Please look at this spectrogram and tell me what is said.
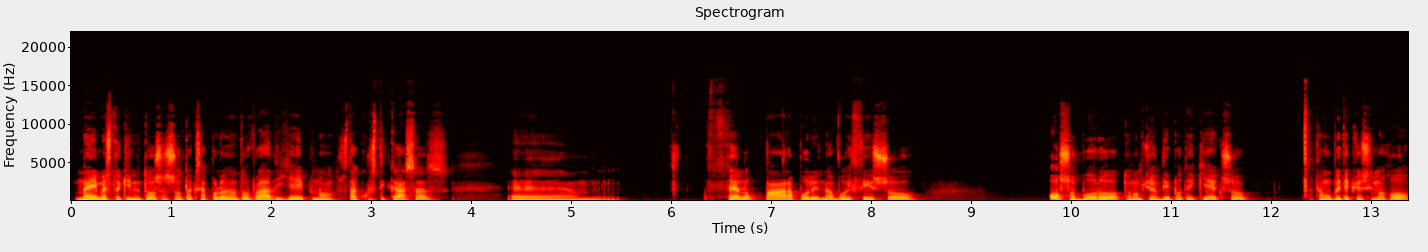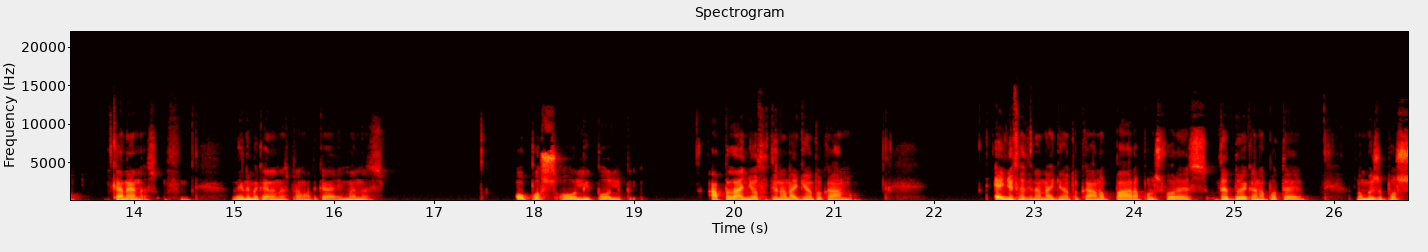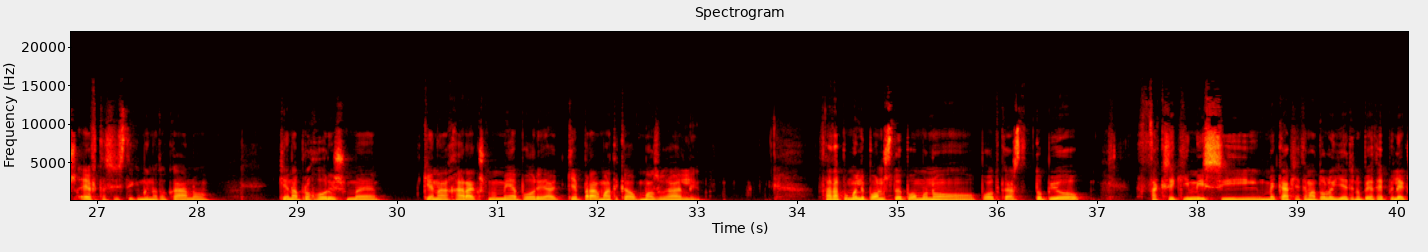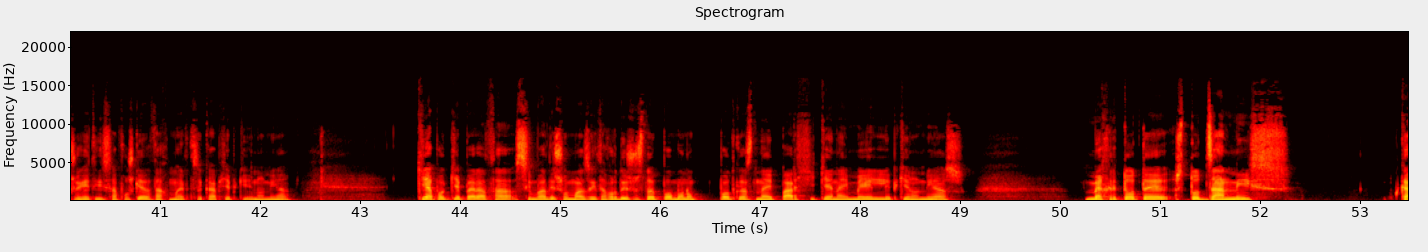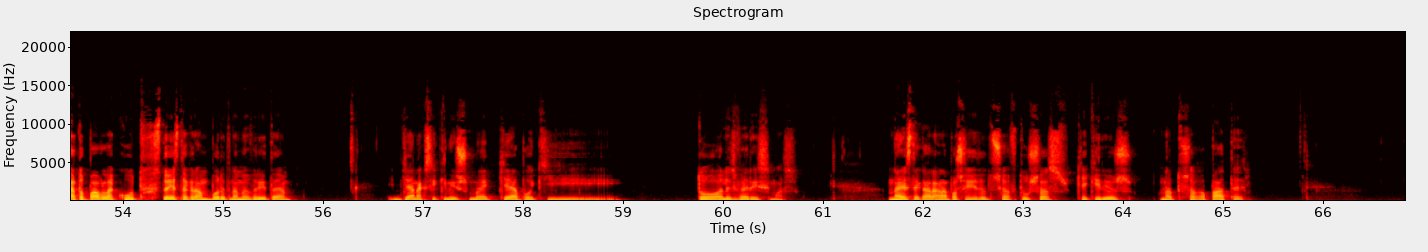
να είμαι στο κινητό σας όταν ξαπλώνετε το βράδυ για ύπνο, στα ακουστικά σας. Ε, θέλω πάρα πολύ να βοηθήσω όσο μπορώ τον οποιονδήποτε εκεί έξω. Θα μου πείτε ποιος είμαι εγώ. Κανένας. Δεν είμαι κανένας πραγματικά, είμαι ένας όπως όλοι οι υπόλοιποι. Απλά νιώθω την ανάγκη να το κάνω. Ένιωθα την ανάγκη να το κάνω πάρα πολλές φορές, δεν το έκανα ποτέ. Νομίζω πως έφτασε η στιγμή να το κάνω και να προχωρήσουμε και να χαράξουμε μια πορεία και πραγματικά όπου μας βγάλει. Θα τα πούμε λοιπόν στο επόμενο podcast, το οποίο θα ξεκινήσει με κάποια θεματολογία την οποία θα επιλέξω γιατί σαφώς και δεν θα έχουμε έρθει σε κάποια επικοινωνία. Και από εκεί και πέρα θα συμβαδίσω μαζί. Θα φροντίσω στο επόμενο podcast να υπάρχει και ένα email επικοινωνίας. Μέχρι τότε στο Τζανής κάτω Παύλα Κουτ στο Instagram μπορείτε να με βρείτε για να ξεκινήσουμε και από εκεί το αλυσβερίσι μας. Να είστε καλά, να προσέχετε τους εαυτούς σας και κυρίως να τους αγαπάτε.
